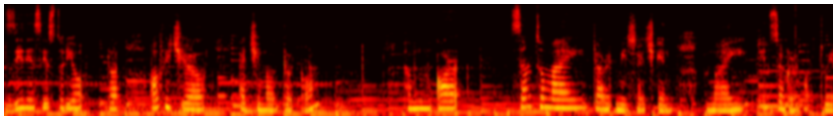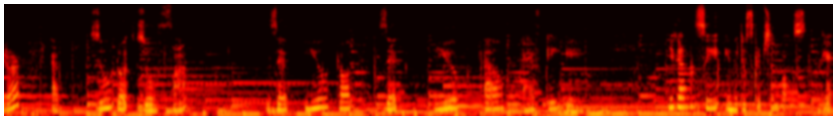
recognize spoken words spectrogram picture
zzcstudio.official at gmail.com um, or send to my direct message in my Instagram or Twitter at zu.zulfaa z-u.z-u-l-f-a-a you can see in the description box. Okay.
